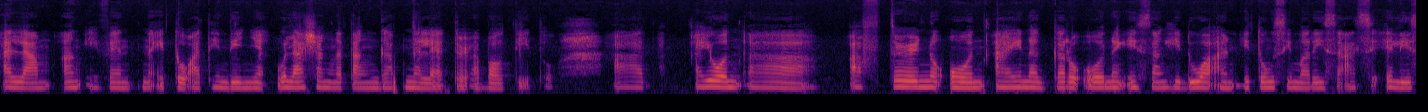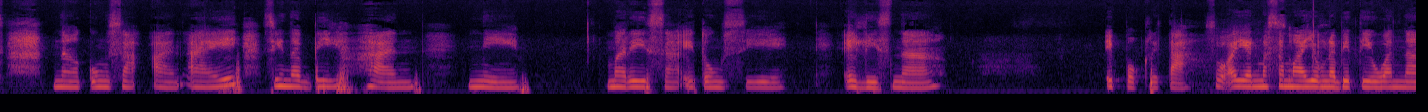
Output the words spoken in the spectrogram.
alam ang event na ito at hindi niya wala siyang natanggap na letter about dito. At ayun, uh, after noon ay nagkaroon ng isang hidwaan itong si Marisa at si Elise na kung saan ay sinabihan ni Marisa itong si Elise na ipokrita. So, ayan, masama yung nabitiwan na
